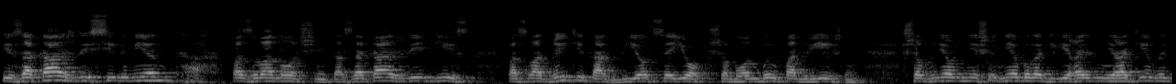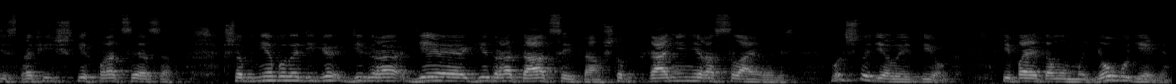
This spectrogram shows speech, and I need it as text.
И за каждый сегмент позвоночника, за каждый диск посмотрите, как бьется йог, чтобы он был подвижный, чтобы в нем не, не было дегенеративно-дистрофических процессов, чтобы не было дегидратации там, чтобы ткани не расслаивались. Вот что делает йог. И поэтому мы йогу делим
